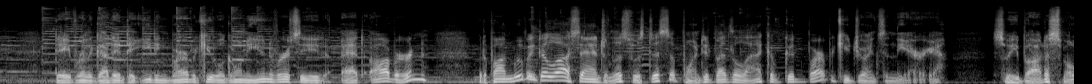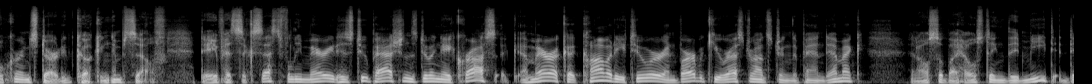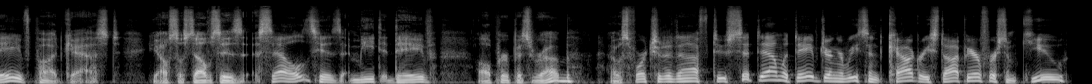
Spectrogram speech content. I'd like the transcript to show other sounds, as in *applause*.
Dave really got into eating barbecue while going to university at Auburn, but upon moving to Los Angeles was disappointed by the lack of good barbecue joints in the area so he bought a smoker and started cooking himself. Dave has successfully married his two passions doing a cross America comedy tour and barbecue restaurants during the pandemic, and also by hosting the Meat Dave podcast. He also sells his sells his Meat Dave all-purpose rub. I was fortunate enough to sit down with Dave during a recent Calgary stop here for some Q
